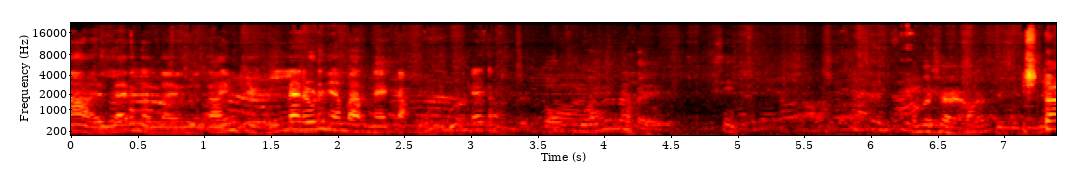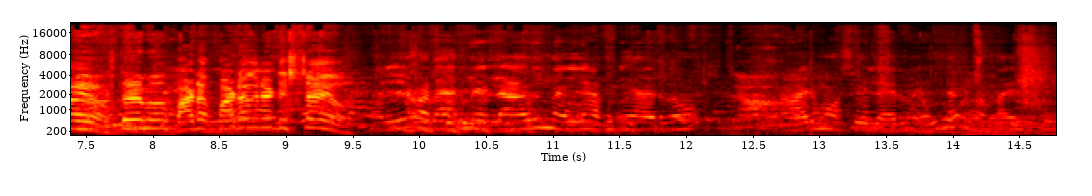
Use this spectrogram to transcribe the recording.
ആ എല്ലാരും നന്നായിരുന്നു. താങ്ക് യു എല്ലാരോടും ഞാൻ പറഞ്ഞേക്കാം. കേട്ടോ? ഇഷ്ടായോ? ഇഷ്ടമായോ പടം പടം എങ്ങനെയുണ്ട് ഇഷ്ടായോ? നല്ല പടമായിരുന്നു എല്ലാവരും നല്ല അഭിനയമായിരുന്നു ആരും മോശമില്ലായിരുന്നു. എല്ലാവരും നന്നായിരുന്നു.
